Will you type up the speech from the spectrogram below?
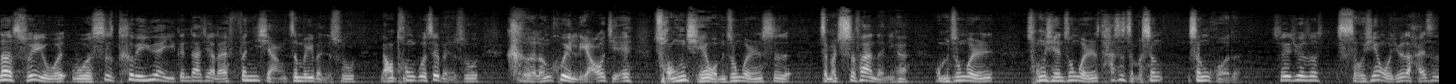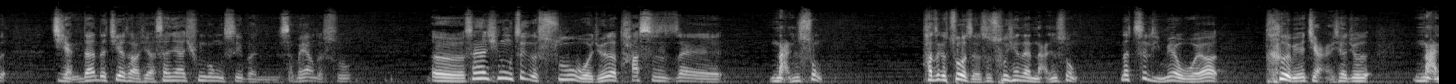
那所以，我我是特别愿意跟大家来分享这么一本书，然后通过这本书可能会了解，哎，从前我们中国人是怎么吃饭的？你看，我们中国人从前中国人他是怎么生生活的？所以就是说，首先我觉得还是简单的介绍一下《三家清供》是一本什么样的书。呃，《三家清供》这个书，我觉得它是在南宋，它这个作者是出现在南宋。那这里面我要特别讲一下，就是。南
